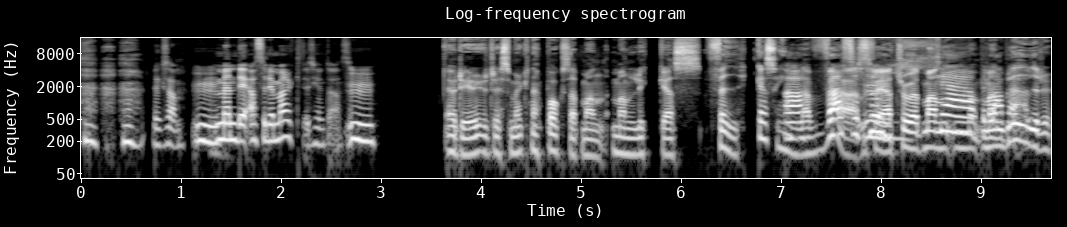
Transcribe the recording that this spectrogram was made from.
liksom. Mm. Men det, alltså det märktes ju inte ens. Ja, det är det som är knäppa också, att man, man lyckas fejka så Ja, himla väl. alltså så För jag tror att man, man, blir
